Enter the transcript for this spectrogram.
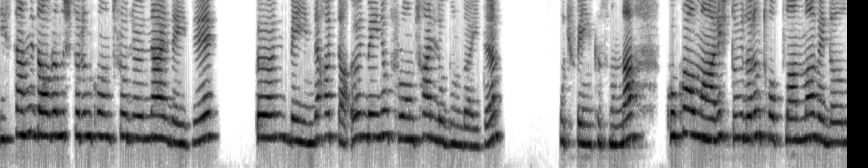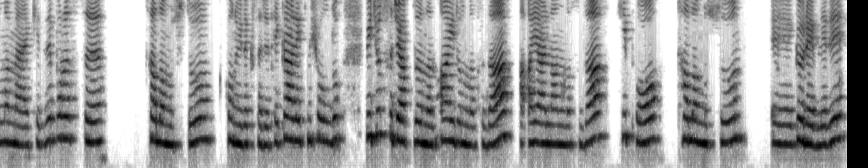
İstemli davranışların kontrolü neredeydi? Ön beyinde hatta ön beynin frontal lobundaydı. Uç beyin kısmında. Koku alma hariç duyuların toplanma ve dağılma merkezi. Burası talamustu. Konuyu da kısaca tekrar etmiş olduk. Vücut sıcaklığının ayrılması da, ayarlanması da hipotalamusun e, görevleri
